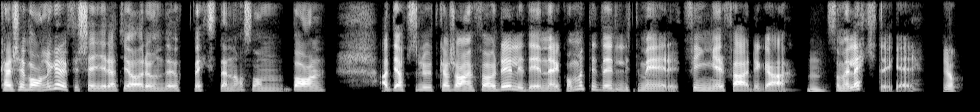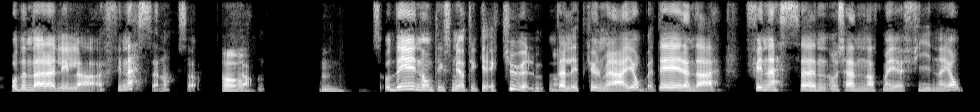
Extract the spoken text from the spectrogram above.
kanske är vanligare för tjejer att göra under uppväxten och som barn. Att jag absolut kanske har en fördel i det när det kommer till det lite mer fingerfärdiga Mm. som elektriker. Ja. Och den där lilla finessen också. Ja. Mm. Och det är ju någonting som jag tycker är kul, väldigt kul med det här jobbet. Det är den där finessen och känna att man gör fina jobb.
